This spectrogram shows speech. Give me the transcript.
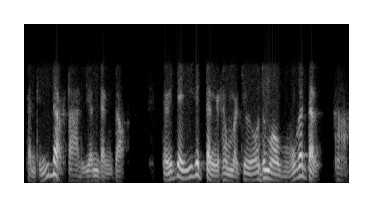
跟它一边大的圆灯罩，等于这一个灯上面就有那么五个灯啊。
